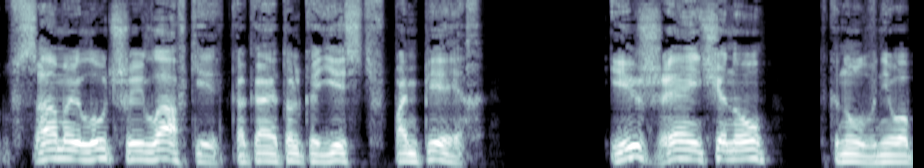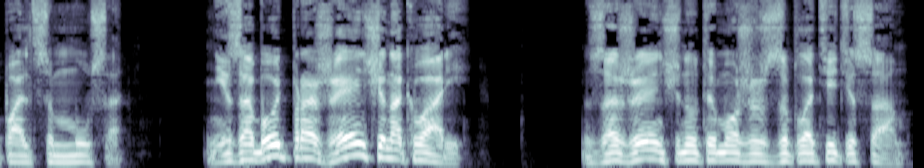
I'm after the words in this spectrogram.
«в самой лучшей лавке, какая только есть в Помпеях». «И женщину», — ткнул в него пальцем Муса, «не забудь про женщин, Акварий». «За женщину ты можешь заплатить и сам.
